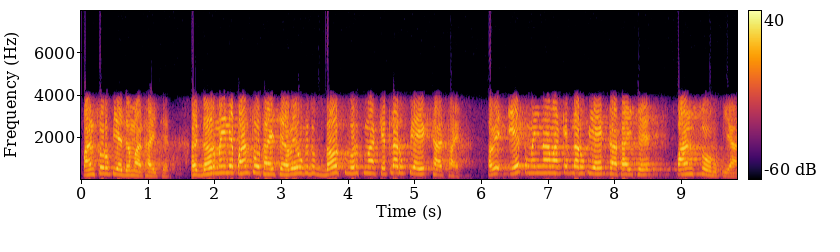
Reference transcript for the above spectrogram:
પાંચસો રૂપિયા જમા થાય છે. હવે દર મહિને પાંચસો થાય છે. હવે એવું કીધું દસ વર્ષમાં કેટલા રૂપિયા એકઠા થાય? હવે એક મહિનામાં કેટલા રૂપિયા એકઠા થાય છે? પાંચસો રૂપિયા.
